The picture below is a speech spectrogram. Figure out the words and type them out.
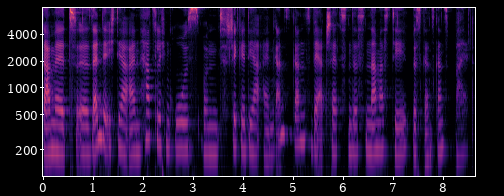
Damit äh, sende ich dir einen herzlichen Gruß und schicke dir ein ganz, ganz wertschätzendes Namaste. Bis ganz, ganz bald.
